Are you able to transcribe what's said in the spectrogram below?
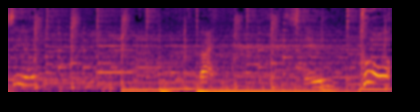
See you. Bye. Stay cool.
